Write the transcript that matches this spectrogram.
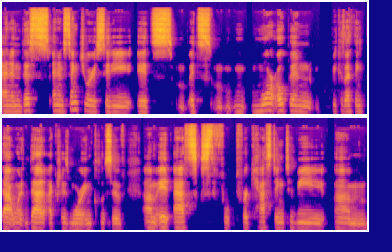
and in this and in Sanctuary City, it's it's more open because I think that one that actually is more inclusive. Um, it asks for, for casting to be. Um,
